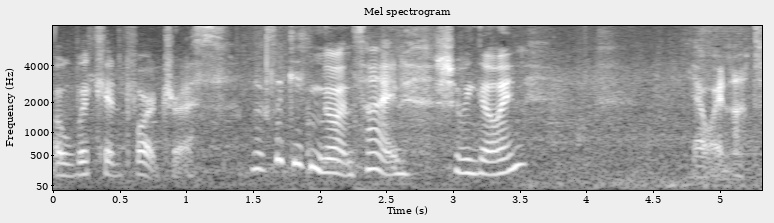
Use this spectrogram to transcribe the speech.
a wicked fortress. Looks like you can go inside. Should we go in? Yeah, why not?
